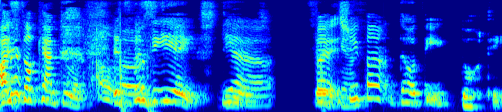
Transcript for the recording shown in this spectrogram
I still can't do it. It's Almost. the DH. Yeah. But she found dhoti. Doti.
